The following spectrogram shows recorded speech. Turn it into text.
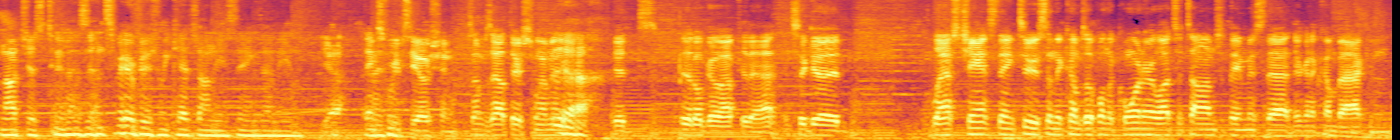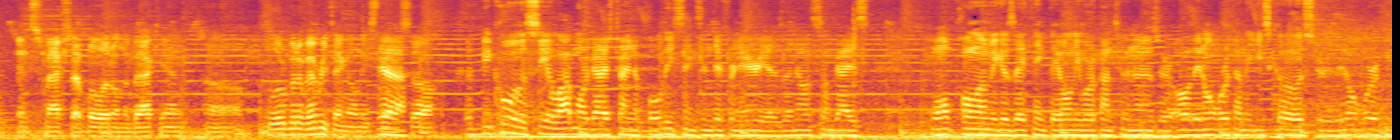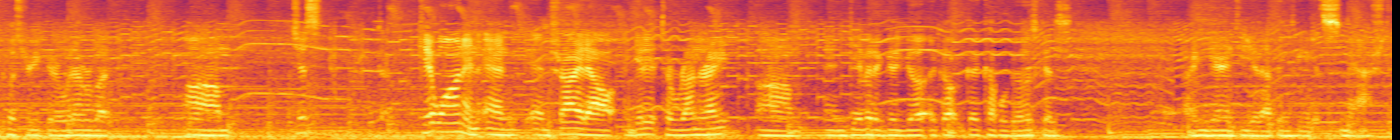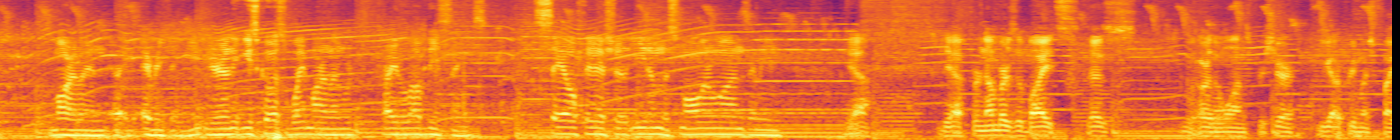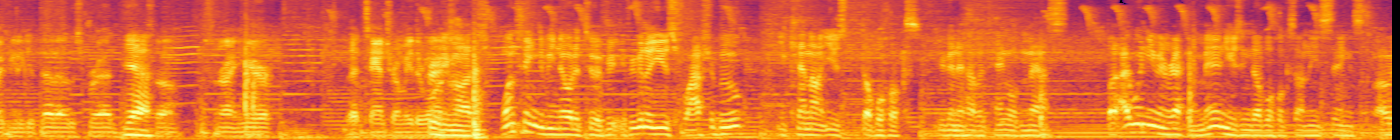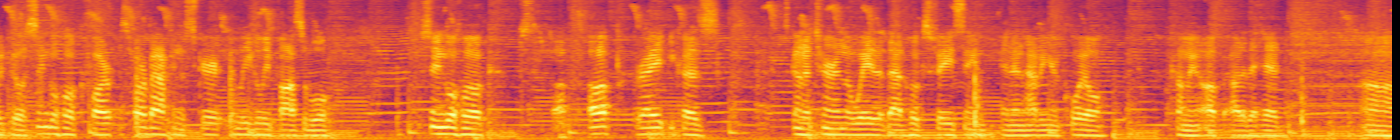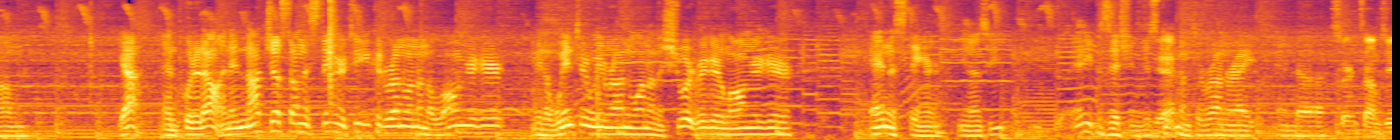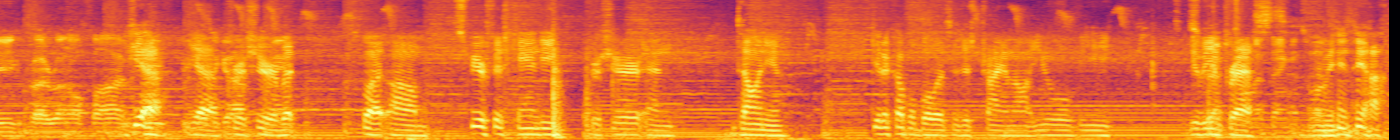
not just tunas and spearfish we catch on these things. I mean, Yeah, thing sweeps the ocean. If something's out there swimming. Yeah. it's it'll go after that. It's a good last chance thing too. Something comes up on the corner. Lots of times if they miss that, they're gonna come back and, and smash that bullet on the back end. Um, a little bit of everything on these things. Yeah. So it'd be cool to see a lot more guys trying to pull these things in different areas. I know some guys won't pull them because they think they only work on tunas or oh they don't work on the East Coast or they don't work in Costa Rica or whatever. But um, just get one and, and, and try it out and get it to run right um, and give it a good go, a go, good couple goes because I can guarantee you that thing's gonna get smashed. Marlin, uh, everything. You- You're on the East Coast, white marlin would probably love these things. Sailfish, eat them, the smaller ones. I mean, yeah, yeah. For numbers of bites, those are the ones for sure. You got to pretty much fight me to get that out of the spread. Yeah. So this one right here, that tantrum either way. pretty one. much. One thing to be noted too, if you're, if you're gonna use Flashabou, you cannot use double hooks. You're gonna have a tangled mess. But I wouldn't even recommend using double hooks on these things. I would go a single hook far, as far back in the skirt legally possible. Single hook up, up, right? Because it's gonna turn the way that that hook's facing and then having your coil coming up out of the head. Um, yeah, and put it out. And then not just on the stinger too, you could run one on the long rigger. I mean, in the winter, we run one on the short rigger, long rigger, and the stinger. You know, so you, any position, just Yeah. getting them to run right. And uh, Certain times here you could probably run all five. yeah, yeah, for sure. But but um, spearfish candy for sure. And I'm telling you, get a couple bullets and just try them out. You will be you'll be Scratches on that impressed. thing, I mean, yeah.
